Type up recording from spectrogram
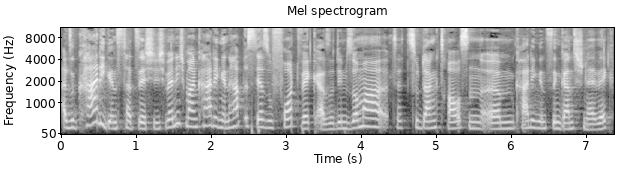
Also Cardigans tatsächlich. Wenn ich mal einen Cardigan habe, ist der sofort weg. Also dem Sommer zu Dank draußen, ähm, Cardigans sind ganz schnell weg.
